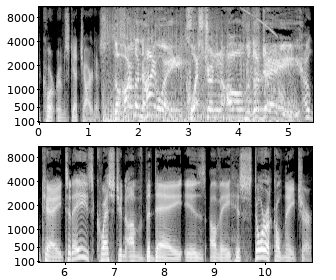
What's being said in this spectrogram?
the courtroom sketch artist. The Harland Highway question of the day. Okay, today's question of the day is of a historical nature.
